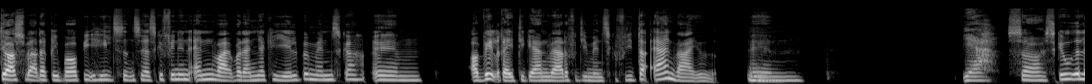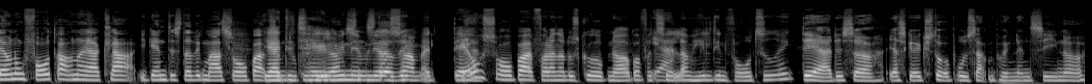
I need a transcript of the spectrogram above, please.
det er også svært at rippe op i hele tiden, så jeg skal finde en anden vej, hvordan jeg kan hjælpe mennesker. Øhm, og vil rigtig gerne være der for de mennesker, fordi der er en vej ud. Mm. Øhm, ja, så skal jeg ud og lave nogle foredrag, når jeg er klar. Igen, det er stadigvæk meget sårbart, Ja, som du det kan taler høre. vi nemlig også om, at det er jo Ja. sårbart for dig, når du skal åbne op og fortælle om hele din fortid, ikke? Det er det, så jeg skal jo ikke stå og bryde sammen på en eller anden scene og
